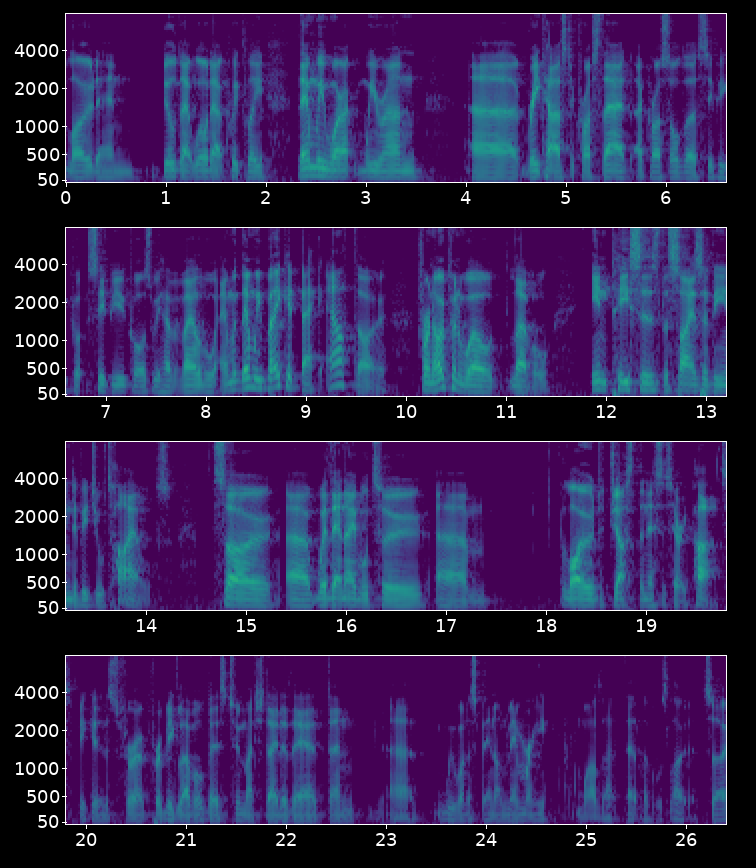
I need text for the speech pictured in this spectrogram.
load and build that world out quickly. Then we, we run uh, recast across that, across all the CPU, co CPU cores we have available, and then we bake it back out, though, for an open world level in pieces the size of the individual tiles. So uh, we're then able to um, load just the necessary parts because for a, for a big level, there's too much data there than uh, we want to spend on memory while that, that level is loaded. So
